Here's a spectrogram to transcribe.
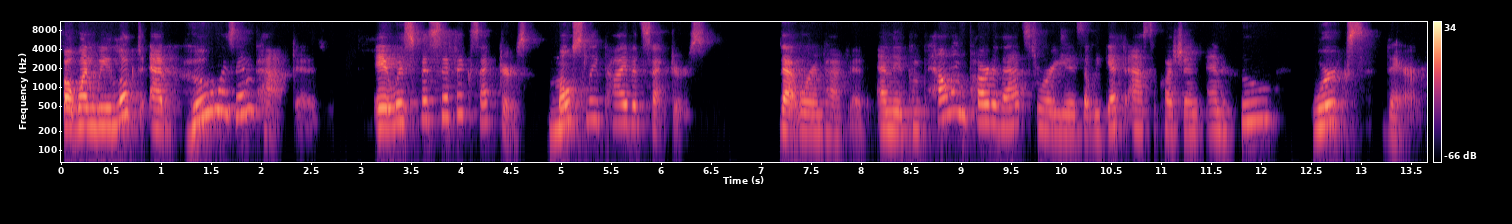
But when we looked at who was impacted, it was specific sectors, mostly private sectors that were impacted. And the compelling part of that story is that we get to ask the question, and who works there?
